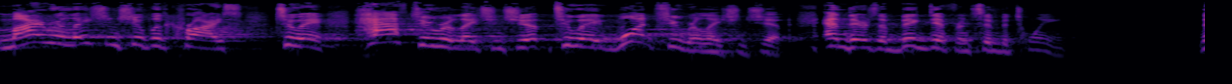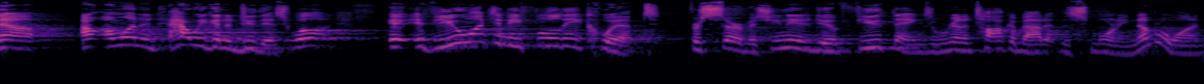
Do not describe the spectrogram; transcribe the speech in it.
my relationship with Christ to a have to relationship to a want to relationship. And there's a big difference in between. Now, I, I wanted, how are we going to do this? Well, if you want to be fully equipped for service, you need to do a few things. We're going to talk about it this morning. Number one,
